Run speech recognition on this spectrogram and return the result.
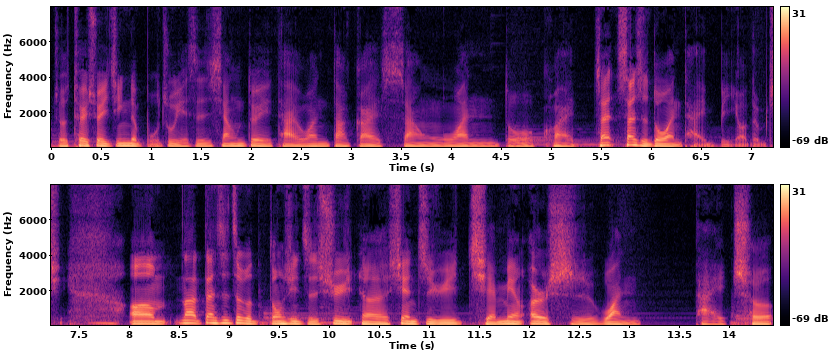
就退税金的补助也是相对台湾大概三万多块，三三十多万台币哦，对不起，嗯，那但是这个东西只需呃限制于前面二十万台车。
